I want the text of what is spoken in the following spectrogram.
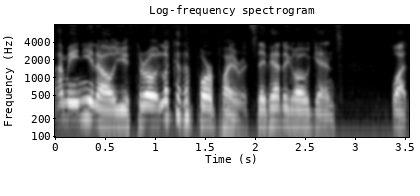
I mean, you know, you throw. Look at the poor Pirates. They've had to go against what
